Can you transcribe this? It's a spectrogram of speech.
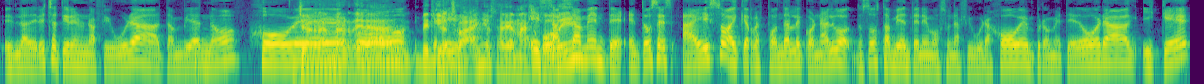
en la derecha tienen una figura también, ¿no? Joven. Jordan Bardella, 28 años, todavía más joven. Exactamente. Entonces, a eso hay que responderle con algo. Nosotros también tenemos una figura joven, prometedora y que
